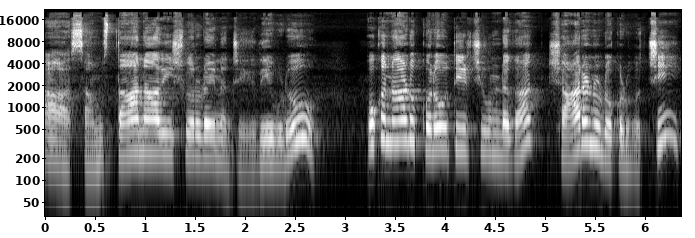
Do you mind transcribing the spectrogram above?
ఆ సంస్థానాధీశ్వరుడైన జయదేవుడు ఒకనాడు కొలువు తీర్చి ఉండగా చారణుడు ఒకడు వచ్చి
